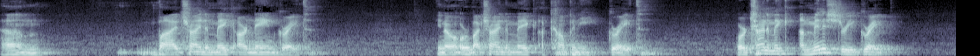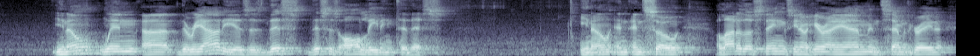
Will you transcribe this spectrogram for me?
um, by trying to make our name great. You know, or by trying to make a company great or trying to make a ministry great. You know, when uh, the reality is, is this, this is all leading to this. You know, and, and so a lot of those things, you know, here I am in seventh grade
